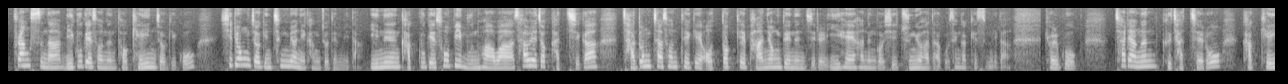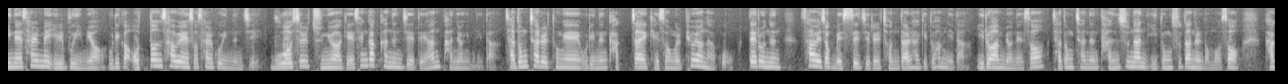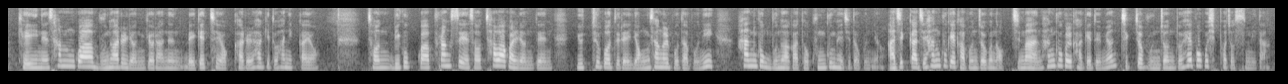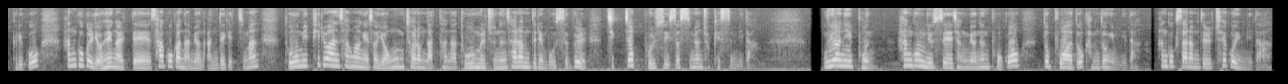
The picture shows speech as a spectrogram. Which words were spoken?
프랑스나 미국에서는 더 개인적이고 실용적인 측면이 강조됩니다. 이는 각국의 소비 문화와 사회적 가치가 자동차 선택에 어떻게 반영되는지를 이해하는 것이 중요하다고 생각했습니다. 결국 차량은 그 자체로 각 개인의 삶의 일부이며 우리가 어떤 사회에서 살고 있는지 무엇을 중요하게 생각하는지에 대한 반영입니다. 자동차를 통해 우리는 각자의 개성을 표현하고 때로는 사회적 메시지를 전달하기도 합니다. 이러한 면에서 자동차는 단순한 이동 수단을 넘어서 각 개인의 삶과 문화를 연결하는 매개체 역할을 하기도 하니까요. 전 미국과 프랑스에서 차와 관련된 유튜버들의 영상을 보다 보니 한국 문화가 더 궁금해지더군요. 아직까지 한국에 가본 적은 없지만 한국을 가게 되면 직접 운전도 해보고 싶어졌습니다. 그리고 한국을 여행할 때 사고가 나면 안 되겠지만 도움이 필요한 상황에서 영웅처럼 나타나 도움을 주는 사람들의 모습을 직접 볼 수 있었으면 좋겠습니다. 우연히 본 한국 뉴스의 장면은 보고 또 보아도 감동입니다. 한국 사람들 최고입니다.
